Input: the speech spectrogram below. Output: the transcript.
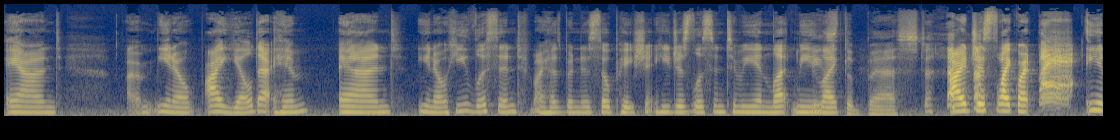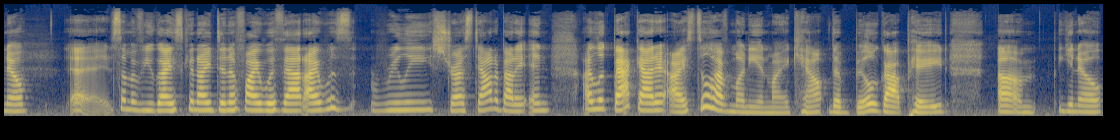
And, um, you know, I yelled at him and you know he listened. My husband is so patient. He just listened to me and let me He's like the best. i just like went "Ah," you know. Uh, some of you guys can identify with that. I was really stressed out about it. And i look back at it i still have money in my account. The bill got paid. Um you know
